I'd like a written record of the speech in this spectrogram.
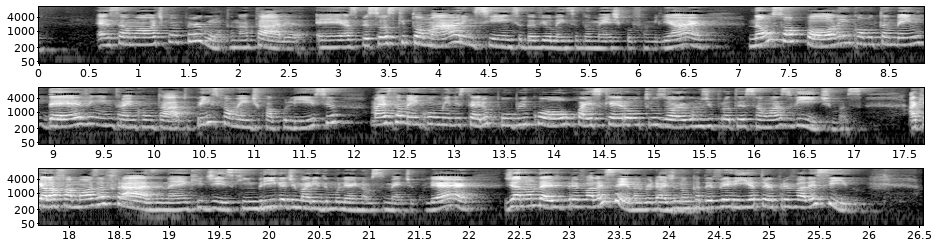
Essa é uma ótima pergunta, Natália. É, as pessoas que tomarem ciência da violência doméstica ou familiar não só podem, como também devem entrar em contato, principalmente com a polícia, mas também com o Ministério Público ou quaisquer outros órgãos de proteção às vítimas. Aquela famosa frase, né, que diz que em briga de marido e mulher não se mete a colher, já não deve prevalecer, na verdade, nunca deveria ter prevalecido.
